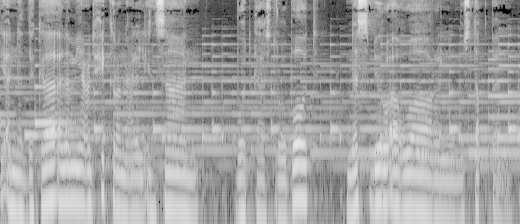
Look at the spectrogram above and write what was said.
لأن الذكاء لم يعد حكرا على الإنسان. بودكاست روبوت نسبر أغوار المستقبل.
